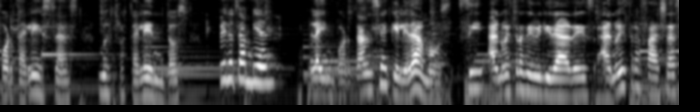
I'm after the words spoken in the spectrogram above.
fortalezas, nuestros talentos, pero también la importancia que le damos ¿sí? a nuestras debilidades, a nuestras fallas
